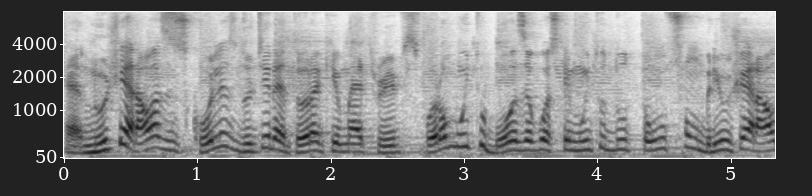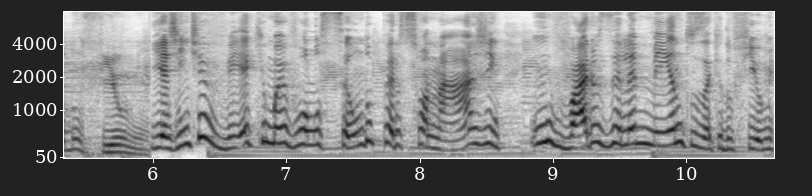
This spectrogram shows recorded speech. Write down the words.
É, no geral, as escolhas do diretor aqui, o Matt Reeves, foram muito boas. Eu gostei muito do tom sombrio geral do filme. E a gente vê aqui uma evolução do personagem em vários elementos aqui do filme,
